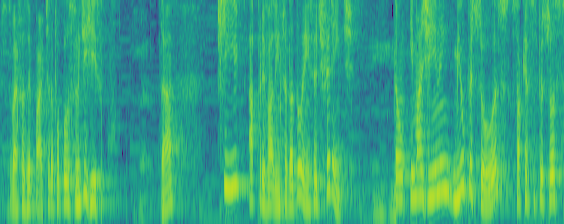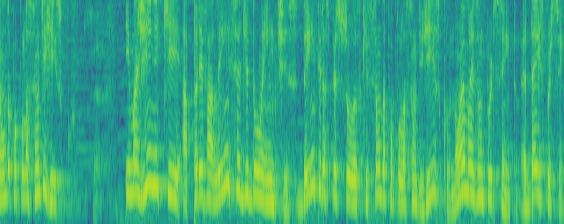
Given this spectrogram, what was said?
Você vai fazer parte da população de risco, Certo. tá? Que a prevalência da doença é diferente. Então, imaginem mil pessoas, só que essas pessoas são da população de risco. Certo. Imagine que a prevalência de doentes dentre as pessoas que são da população de risco não é mais 1%, é 10%.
